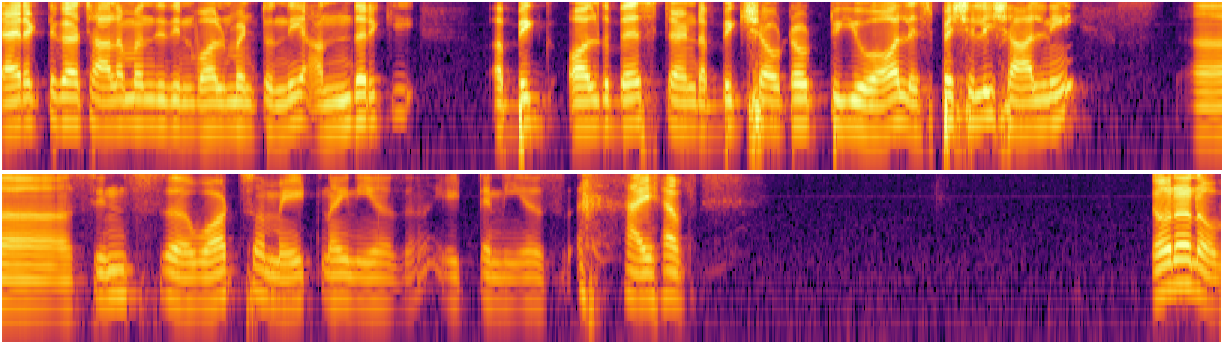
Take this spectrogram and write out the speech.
డైరెక్ట్గా చాలామంది ఇన్వాల్వ్మెంట్ ఉంది. అందరికీ a big all the best and a big shoutout to you all especially Shalini since what's um eight nine years eight ten years I have no no no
